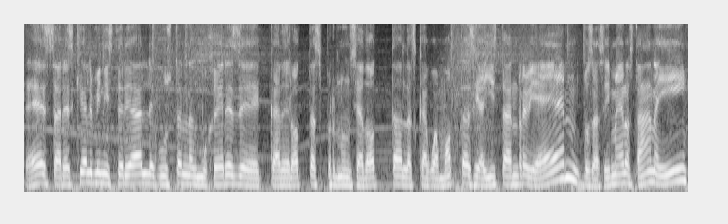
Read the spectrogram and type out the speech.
César, es que al ministerial le gustan las mujeres de caderotas pronunciadotas, las caguamotas, y ahí están re bien. Pues así mero están ahí.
